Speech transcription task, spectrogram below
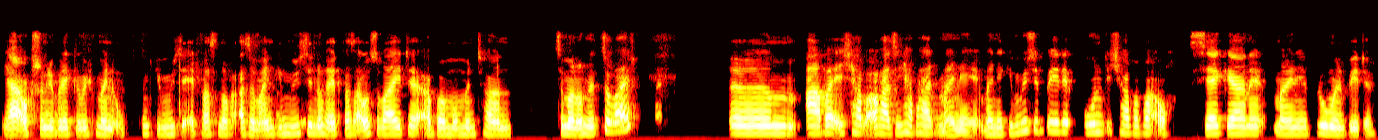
ja auch schon überlegt, ob ich mein Obst und Gemüse etwas noch, also mein Gemüse noch etwas ausweite, aber momentan sind wir noch nicht so weit. Ähm, aber ich habe auch, also ich habe halt meine, meine Gemüsebeete und ich habe aber auch sehr gerne meine Blumenbeete.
